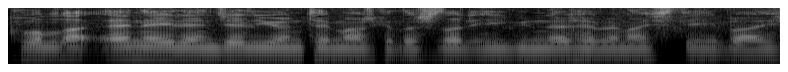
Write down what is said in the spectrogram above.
kolay en eğlenceli yöntemi arkadaşlar. İyi günler have a nice bye.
